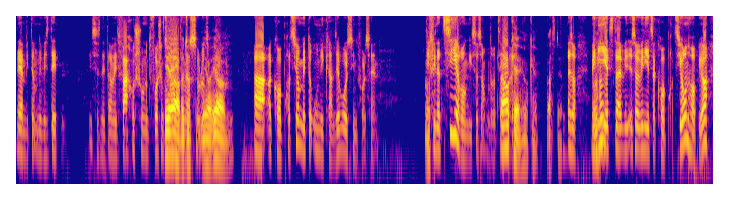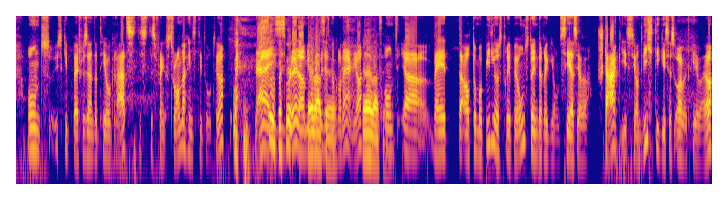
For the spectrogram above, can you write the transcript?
Naja, mit den Universitäten. Ist es nicht, aber mit Fachhochschulen und Ja, Forschungseinrichtungen aber das, absolut. ja, ja, Ah, eine Kooperation mit der Uni kann sehr wohl sinnvoll sein. Die Finanzierung ist das andere Thema. Ah, okay, okay, passt ja. Also, wenn Mhm. ich jetzt, also wenn ich jetzt eine Kooperation habe, ja, und es gibt beispielsweise an der TU Graz das, das Frank Stronach Institut, ja. Nein, es ist blöd, aber mir fällt das jetzt ja, noch gerade ein, ja. Ja. Und ja, weil der Automobilindustrie bei uns da in der Region sehr, sehr stark ist ja und wichtig ist als Arbeitgeber, ja,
